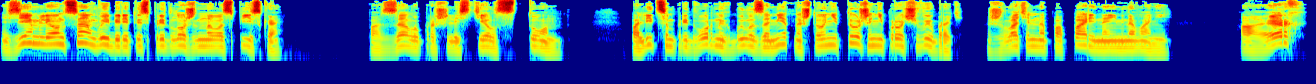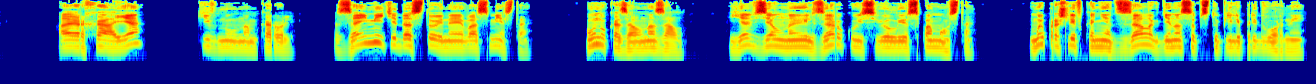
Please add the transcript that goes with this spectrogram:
Земли он сам выберет из предложенного списка». По залу прошелестел стон. По лицам придворных было заметно, что они тоже не прочь выбрать, желательно по паре наименований. «Аэрх? Аэрхая?» — кивнул нам король. «Займите достойное вас место». Он указал на зал. Я взял Наэль за руку и свел ее с помоста. Мы прошли в конец зала, где нас обступили придворные.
